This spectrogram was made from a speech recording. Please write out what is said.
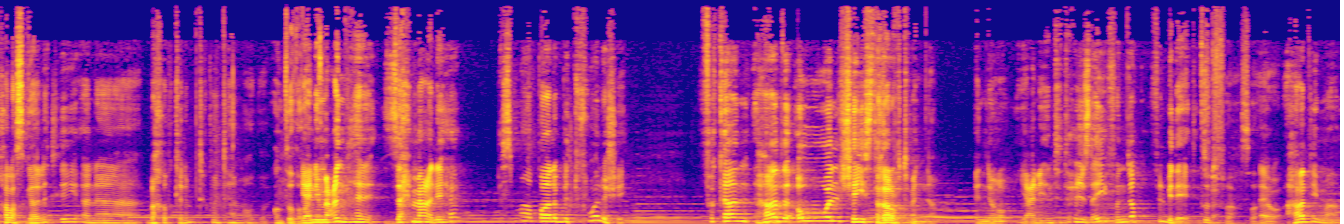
خلاص قالت لي أنا باخذ كلمتك وانتهى الموضوع. انتظر يعني مع إنها زحمة عليها بس ما طالبت في ولا شيء. فكان هذا أول شيء استغربت منه. إنه يعني أنت تحجز أي فندق في البداية تدفع. تدفع صح. أيوه هذه ما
